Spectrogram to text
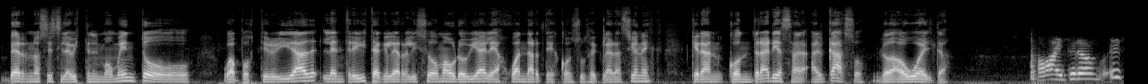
ver, no sé si la viste en el momento o, a posterioridad, la entrevista que le realizó Mauro Viale a Juan D'Artes con sus declaraciones que eran contrarias al caso? Lo da vuelta. Ay, pero es,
